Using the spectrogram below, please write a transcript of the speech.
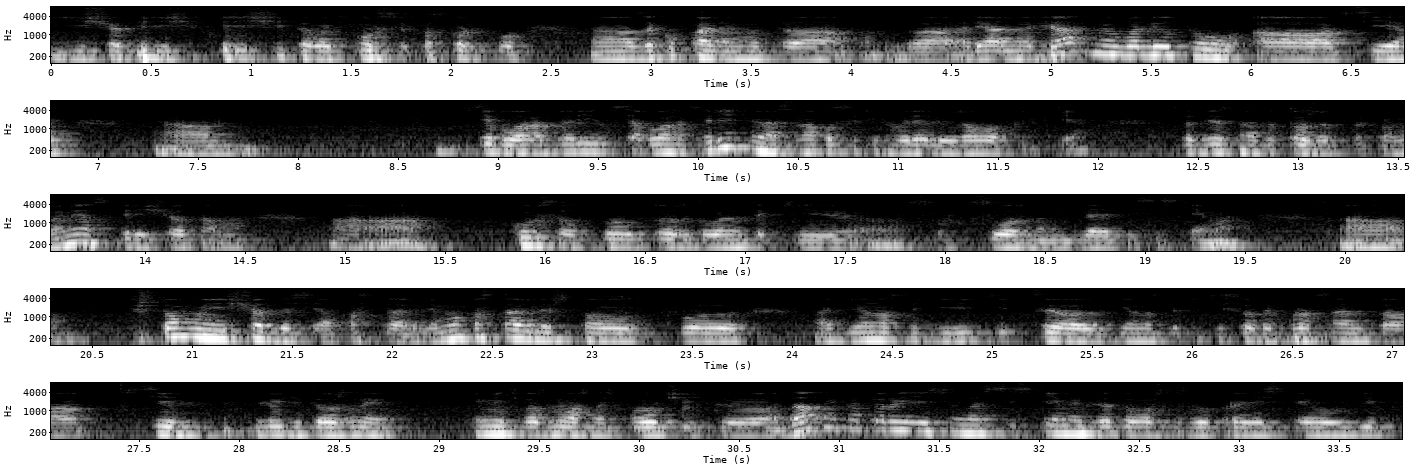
еще пересчитывать курсы, поскольку э, закупали мы это за реальную фиатную валюту, а все, э, все благотвори, вся благотворительность, она, по сути говоря, лежала в крипте. Соответственно, это тоже такой момент с пересчетом э, курсов был тоже довольно-таки сложным для этой системы. Что мы еще для себя поставили? Мы поставили, что в 99,95% все люди должны иметь возможность получить э, данные, которые есть у нас в системе для того, чтобы провести аудит.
